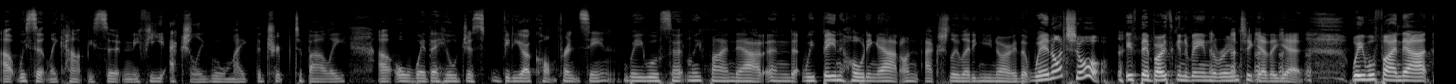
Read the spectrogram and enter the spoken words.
uh, we certainly can't be certain if he actually will make the trip to Bali uh, or whether he'll just video conference in. We will certainly find out. And we've been holding out on actually letting you know that we're not sure if they're both going to be in the room together yet. We will find out.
